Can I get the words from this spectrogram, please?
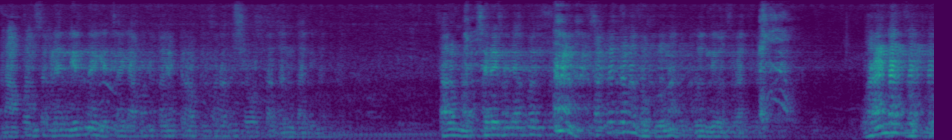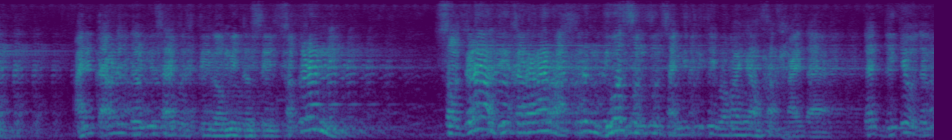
पण आपण सगळे निर्णय घेतला की आपण कलेक्टर ऑफिसरचा शेवटचा धंदा दिला. चला मच्छरेमध्ये आपण सगळेजण झोपलो ना दोन दिवस रात्री. वरांडात झोपलो. आणि त्यावेळेस दळवी साहेब असतील अमित असेल सगळ्यांनी सगळ्या अधिकाऱ्यांना रात्रंदिवस समजून सांगितले की बाबा हे असा फायदा आहे. त्यात जिथे होते ना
